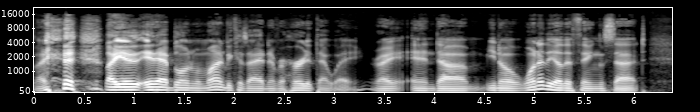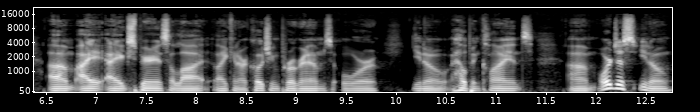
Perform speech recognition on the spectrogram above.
Like, like it, it had blown my mind because I had never heard it that way, right? And um, you know, one of the other things that um, I, I experience a lot, like in our coaching programs, or you know, helping clients, um, or just you know,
